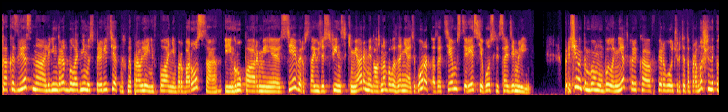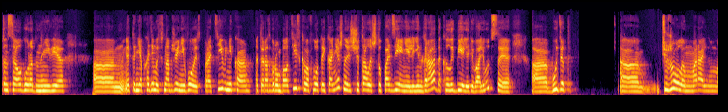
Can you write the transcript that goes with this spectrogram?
Как известно, Ленинград был одним из приоритетных направлений в плане Барбаросса, и группа армии Север в союзе с финскими армиями должна была занять город, а затем стереть его с лица земли. Причин этому было несколько. В первую очередь, это промышленный потенциал города на Неве, э, это необходимость снабжения войск противника, это разгром Балтийского флота. И, конечно, считалось, что падение Ленинграда, колыбели революции, э, будет э, тяжелым моральным,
